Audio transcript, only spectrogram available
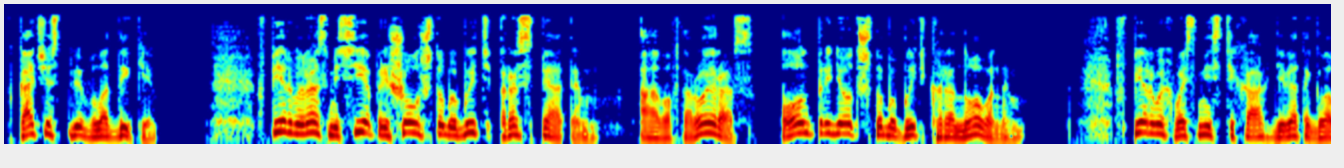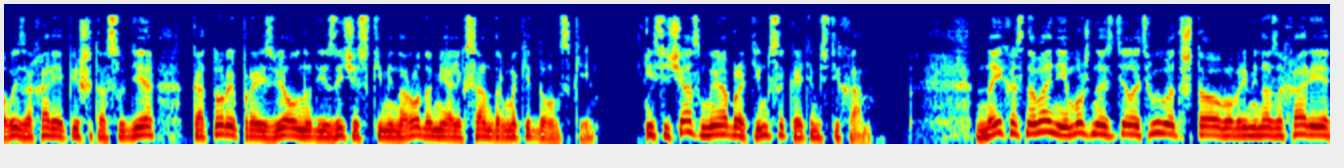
в качестве Владыки. В первый раз Мессия пришел, чтобы быть распятым, а во второй раз Он придет, чтобы быть коронованным. В первых восьми стихах девятой главы Захария пишет о суде, который произвел над языческими народами Александр Македонский. И сейчас мы обратимся к этим стихам. На их основании можно сделать вывод, что во времена Захарии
